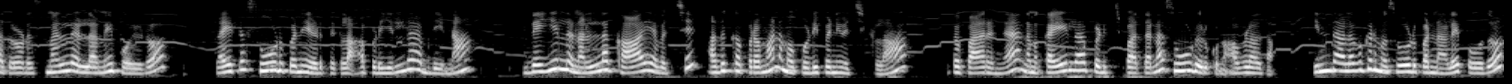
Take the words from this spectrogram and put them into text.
அதோட ஸ்மெல் எல்லாமே போயிடும். லைட்டாக சூடு பண்ணி எடுத்துக்கலாம். அப்படி இல்லை அப்படின்னா வெயிலில் நல்லா காய வச்சு அதுக்கப்புறமா நம்ம பொடி பண்ணி வச்சுக்கலாம். இப்போ பாருங்கள் நம்ம கையில் பிடிச்சு பார்த்தோன்னா சூடு இருக்கணும் அவ்வளோதான் இந்த அளவுக்கு நம்ம சூடு பண்ணாலே போதும்.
